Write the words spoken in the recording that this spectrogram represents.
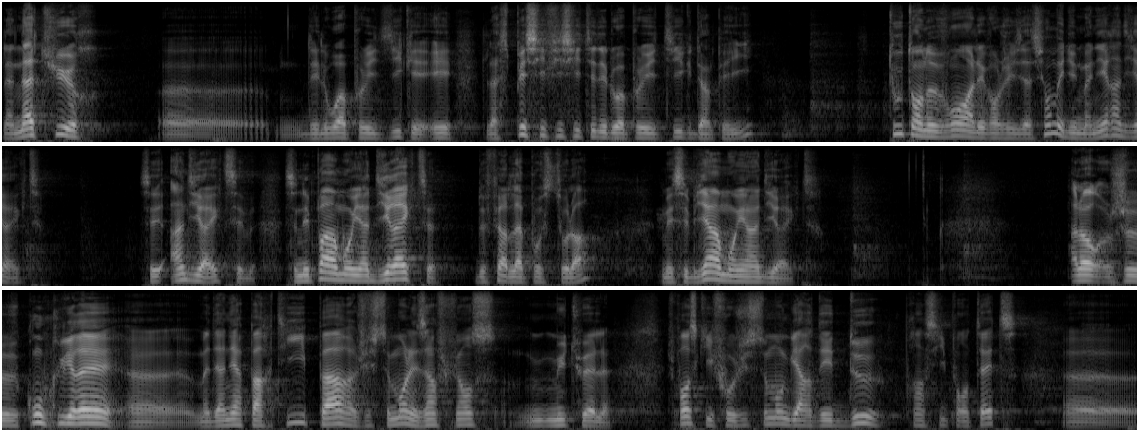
la nature euh, des lois politiques et, la spécificité des lois politiques d'un pays, tout en œuvrant à l'évangélisation, mais d'une manière indirecte. C'est indirect, ce n'est pas un moyen direct de faire de l'apostolat, mais c'est bien un moyen indirect. Alors, je conclurai euh, ma dernière partie par justement les influences mutuelles. Je pense qu'il faut justement garder deux principes en tête euh,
